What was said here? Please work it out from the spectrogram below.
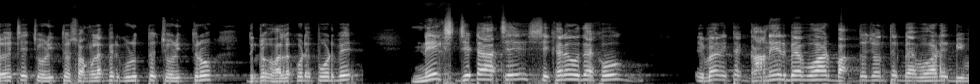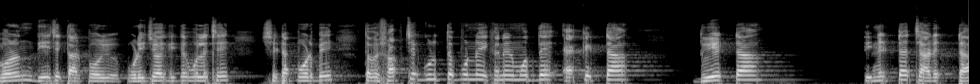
রয়েছে চরিত্র, সংলাপের গুরুত্ব, চরিত্র দুটো ভালো করে পড়বে। নেক্সট যেটা আছে, সেখানেও দেখো এবার এটা গানের ব্যবহার, বাদ্যযন্ত্রের ব্যবহারের বিবরণ দিয়েছে, তার পরিচয় দিতে বলেছে, সেটা পড়বে। তবে সবচেয়ে গুরুত্বপূর্ণ এখানের মধ্যে এক একটা দুয়েরটা তিনেরটা, চারেরটা।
